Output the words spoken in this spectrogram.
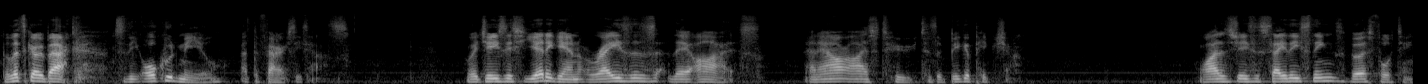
But let's go back to the awkward meal at the Pharisee's house, where Jesus yet again raises their eyes, and our eyes too, to the bigger picture why does Jesus say these things? Verse 14.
